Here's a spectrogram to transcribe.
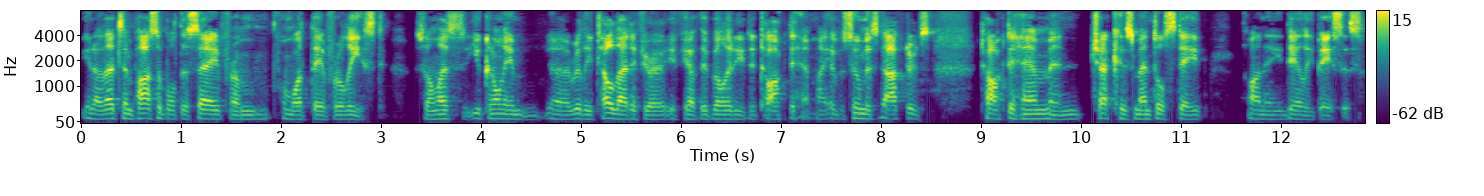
you know that's impossible to say from from what they've released. So unless you can only uh, really tell that if you're if you have the ability to talk to him, I assume his doctors talk to him and check his mental state on a daily basis.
